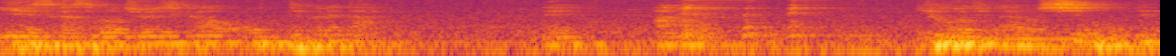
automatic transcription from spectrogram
イエスがその十字架を追ってくれた、ね、あの違法人のあのシモンね。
